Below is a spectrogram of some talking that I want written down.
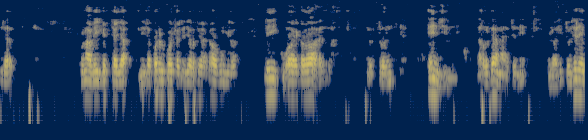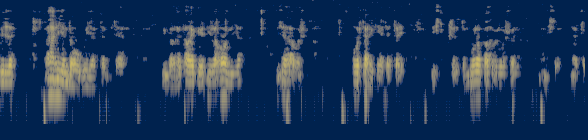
niitä punaliikettä ja niitä porukoita, jo siellä kaupungilla liikkuu aika lailla. Jotta on ensin, mä olen tämä, että niin, kyllä sitten on selville vähän niiden touhuja, että mitä, minkälaiset aikeet niillä on ja sehän olisi, olisi tärkeää, että istukset on tuolla kahviloissa ja missä näitä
